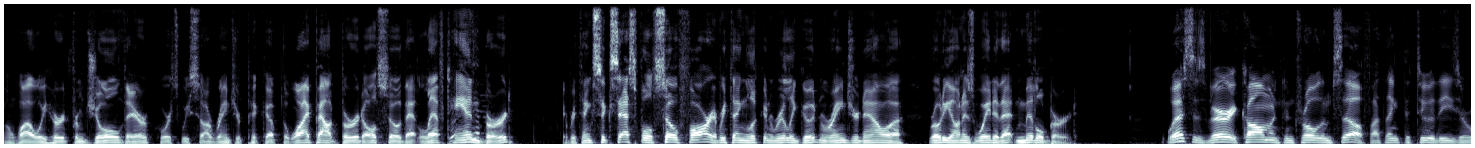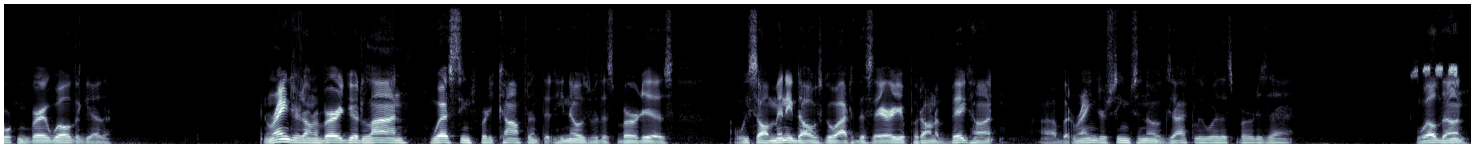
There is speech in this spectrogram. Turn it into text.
Well, while we heard from Joel there, of course, we saw Ranger pick up the wipeout bird, also that left hand bird. Everything successful so far, everything looking really good, and Ranger now uh, Rody on his way to that middle bird. Wes is very calm and controlled himself. I think the two of these are working very well together. And Ranger's on a very good line. Wes seems pretty confident that he knows where this bird is. We saw many dogs go out to this area, put on a big hunt, uh, but Ranger seems to know exactly where this bird is at. Well done.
